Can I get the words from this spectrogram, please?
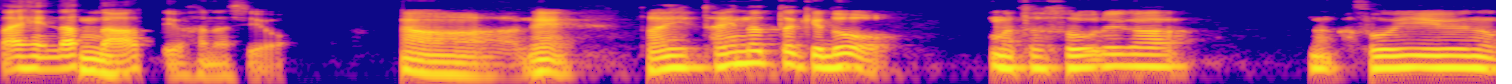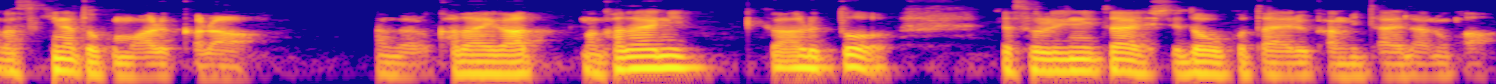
大変だった、うん。っていう話を。ああね。大、大変だったけど、またそれが、なんかそういうのが好きなとこもあるから、なんだろう、課題があ、まあ、課題にがあると、じゃあそれに対してどう答えるかみたいなのが、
